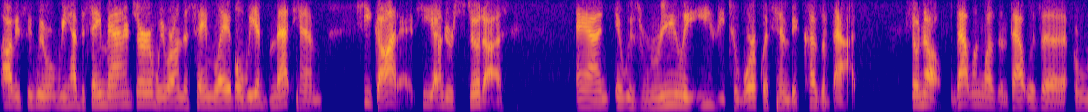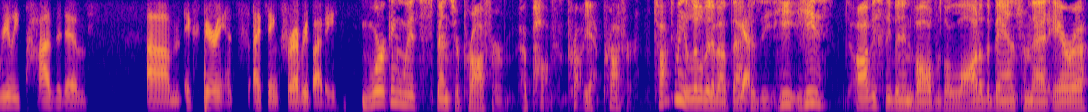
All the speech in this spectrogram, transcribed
Obviously, we were we had the same manager. We were on the same label. We had met him. He got it. He understood us and it was really easy to work with him because of that. So no, that one wasn't. That was a, a really positive um, experience, I think, for everybody. Working with Spencer Proffer, uh, Pro, yeah, Proffer. Talk to me a little bit about that because yes. he he's obviously been involved with a lot of the bands from that era.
